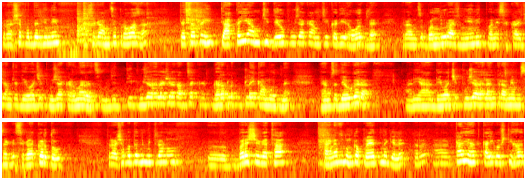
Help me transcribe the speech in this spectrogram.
तर अशा पद्धतीने हा सगळा आमचा प्रवास आहे त्याच्यातही त्यातही आमची देवपूजा काय आमची कधी रवत नाही तर आमचं बंधुराज नियमितपणे सकाळची आमच्या देवाची पूजा करणारच. म्हणजे ती पूजा झाल्याशिवाय आमच्या घरातलं कुठलंही काम होत नाही. हे आमचं देवघर आहे आणि या देवाची पूजा झाल्यानंतर आम्ही आमचा सगळा करतो. तर अशा पद्धतीने मित्रांनो बरेचसे व्यथा सांगण्याचा तुमका प्रयत्न केला. तर काही हत काही गोष्टी हत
